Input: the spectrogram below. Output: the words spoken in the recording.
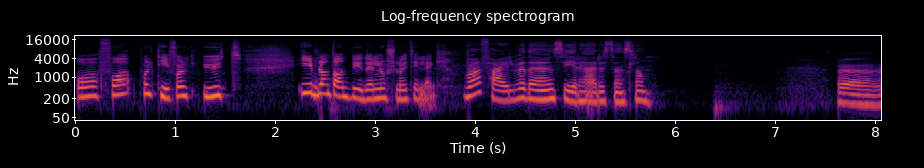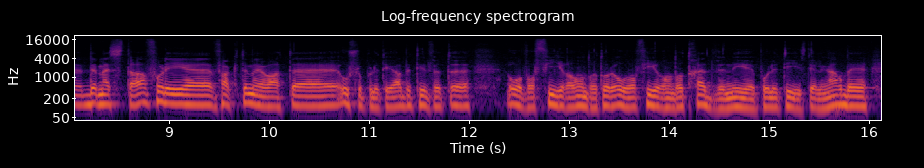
å få politifolk ut i bl.a. bydelen Oslo i tillegg. Hva er feil ved det hun sier her, Stensland? Eh, det meste. fordi eh, Faktum er jo at eh, Oslo-politiet har blitt tilført over 400, tror det er over 430 nye politistillinger. Det er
